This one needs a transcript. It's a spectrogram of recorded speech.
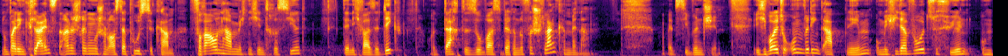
nur bei den kleinsten Anstrengungen schon aus der Puste kam. Frauen haben mich nicht interessiert, denn ich war sehr dick und dachte, sowas wäre nur für schlanke Männer. Jetzt die Wünsche. Ich wollte unbedingt abnehmen, um mich wieder wohlzufühlen, um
